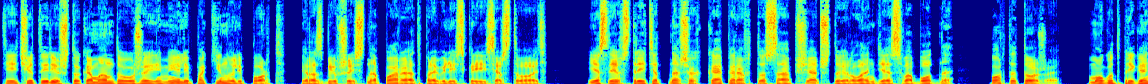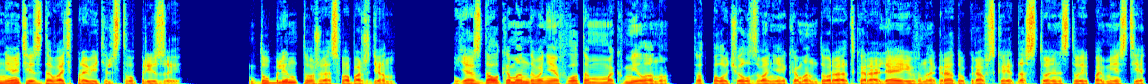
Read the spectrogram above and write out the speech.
Те четыре, что команду уже имели, покинули порт и, разбившись на пары, отправились крейсерствовать. Если встретят наших каперов, то сообщат, что Ирландия свободна. Порты тоже. Могут пригонять и сдавать правительству призы. Дублин тоже освобожден. Я сдал командование флотом Макмиллану. Тот получил звание командора от короля и в награду графское достоинство и поместье,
